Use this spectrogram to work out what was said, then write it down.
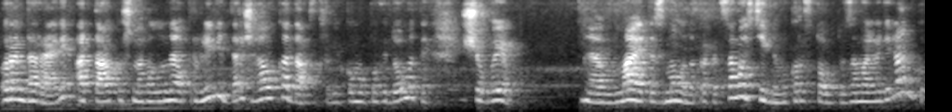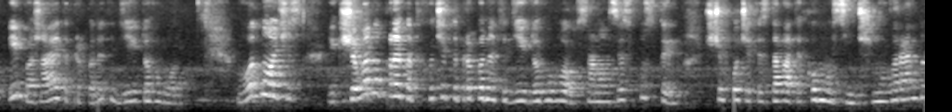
орендареві, а також на головне управління Держгеокадастру, в якому повідомити, що ви е, маєте змогу, наприклад, самостійно використовувати земельну ділянку і бажаєте припинити дію договору. Водночас, якщо ви, наприклад, хочете припинити дію договору саме в зв'язку з тим, що хочете здавати комусь іншому в оренду,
